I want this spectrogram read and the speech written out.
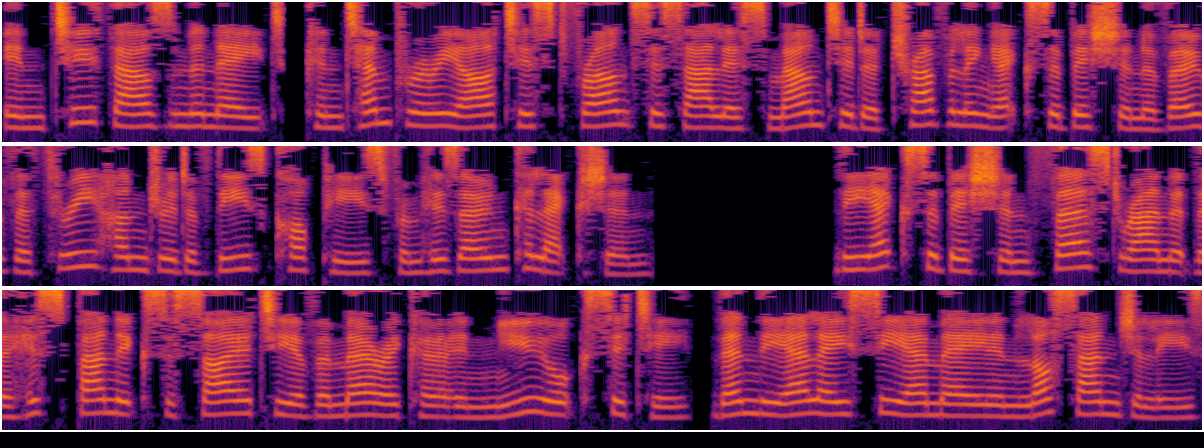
In 2008, contemporary artist Francis Alÿs mounted a traveling exhibition of over 300 of these copies from his own collection. The exhibition first ran at the Hispanic Society of America in New York City, then the LACMA in Los Angeles,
